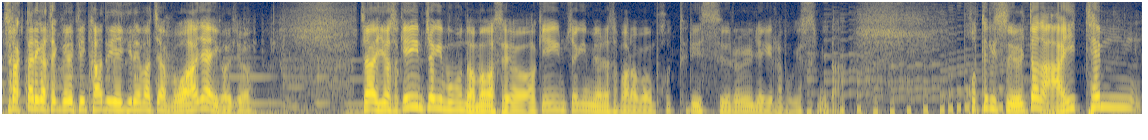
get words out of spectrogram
구닥다리 같은 그래픽 카드 얘기를 해봤자 뭐 하냐 이거죠. 자 이어서 게임적인 부분 넘어가세요. 게임적인 면에서 바라본 포트리스를 얘기를 해보겠습니다. 포트리스 일단 아이템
